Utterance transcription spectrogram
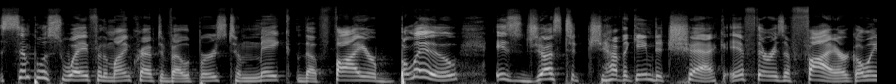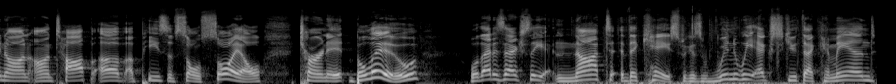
simplest way for the Minecraft developers to make the fire blue is just to have the game to check if there is a fire going on on top of a piece of soul soil, turn it blue. Well, that is actually not the case because when we execute that command,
